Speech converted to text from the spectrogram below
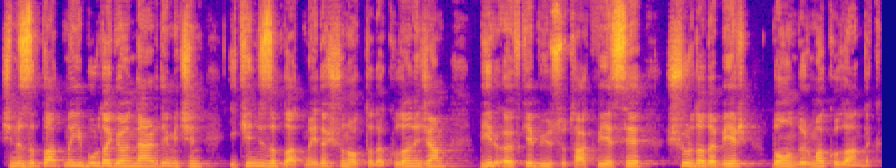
Şimdi zıplatmayı burada gönderdiğim için ikinci zıplatmayı da şu noktada kullanacağım. Bir öfke büyüsü takviyesi. Şurada da bir dondurma kullandık.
